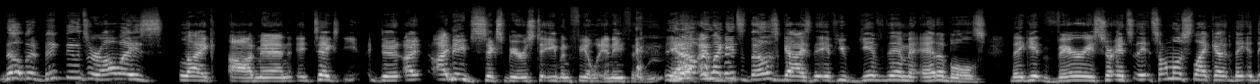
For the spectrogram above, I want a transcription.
no, but big dudes are always like, "Oh man, it takes, dude. I I need six beers to even feel anything." You Yeah. know, and like it's those guys that if you give them edibles, they get very. sor- It's it's almost like a. They, it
